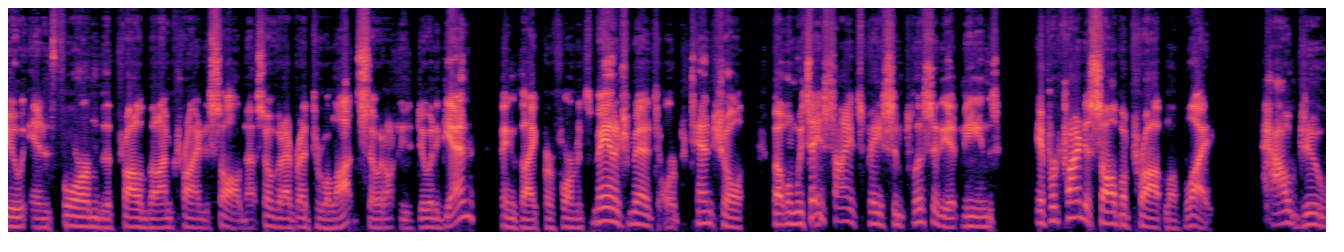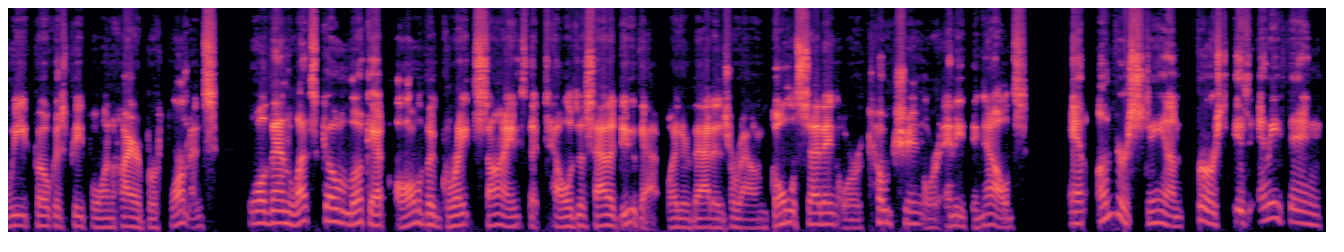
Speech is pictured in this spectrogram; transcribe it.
to inform the problem that I'm trying to solve. Now, some of it I've read through a lot, so I don't need to do it again. Things like performance management or potential. But when we say science based simplicity, it means if we're trying to solve a problem like how do we focus people on higher performance, well, then let's go look at all the great science that tells us how to do that, whether that is around goal setting or coaching or anything else, and understand first is anything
